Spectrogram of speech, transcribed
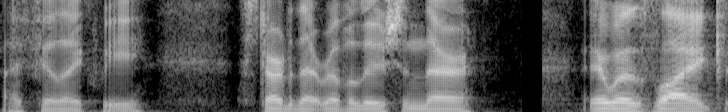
I feel like we started that revolution there. it was like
